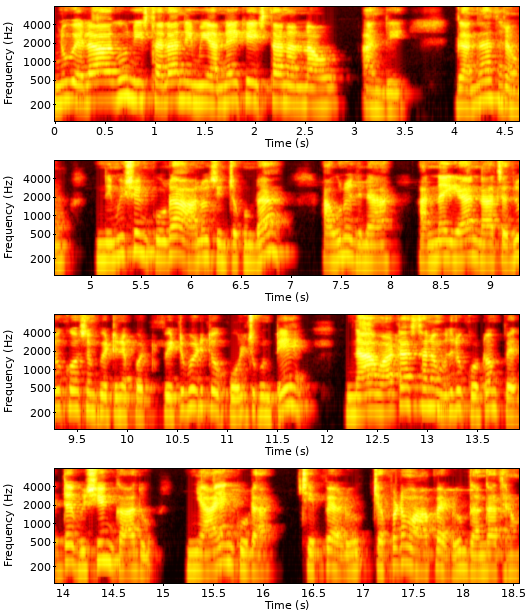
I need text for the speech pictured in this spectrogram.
నువ్వెలాగూ నీ స్థలాన్ని మీ అన్నయ్యకే ఇస్తానన్నావు అంది. గంగాధరం నిమిషం కూడా ఆలోచించకుండా అవును దినా అన్నయ్య నా చదువు కోసం పెట్టిన పట్- పెట్టుబడితో పోల్చుకుంటే నా వాటా స్థలం వదులుకోవటం పెద్ద విషయం కాదు న్యాయం కూడా చెప్పాడు చెప్పడం ఆపాడు గంగాధరం.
